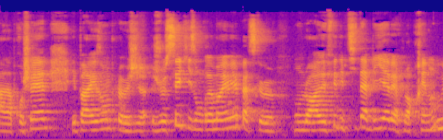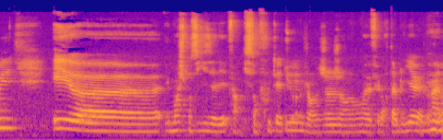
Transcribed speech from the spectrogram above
à la prochaine. Et par exemple, je, je sais qu'ils ont vraiment aimé parce que on leur avait fait des petits tabliers avec leur prénom. Oui. Et, euh, et moi, je pensais qu'ils allaient, enfin, qu'ils s'en foutaient, tu Mm. vois. Genre, on avait fait leur tablier avec Ouais.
